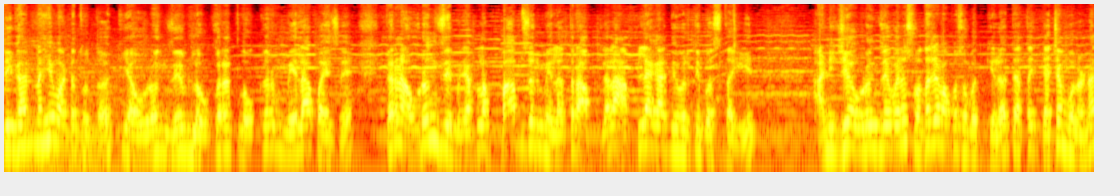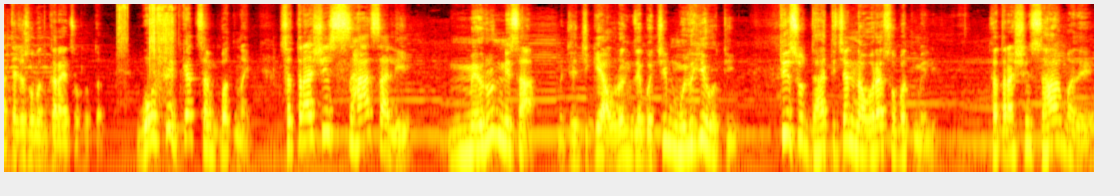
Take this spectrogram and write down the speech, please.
तिघांनाही वाटत होतं की औरंगजेब लवकरात लवकर मेला पाहिजे. कारण औरंगजेब म्हणजे आपला बाप जर जर मेला तर आपल्याला आपल्या गादीवरती बसता येईल. आणि जे औरंगजेबाने स्वतःच्या बापासोबत केलं ते त्याच्या मुलांना त्याच्यासोबत करायचं होतं. गोष्ट इतक्यात संपत नाही. सतराशे सहा साली मेरून निसा म्हणजे जी की औरंगजेबाची मुलगी होती ती सुद्धा तिच्या नवऱ्यासोबत मेली. सतराशे सहा मध्ये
